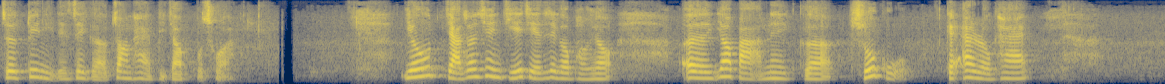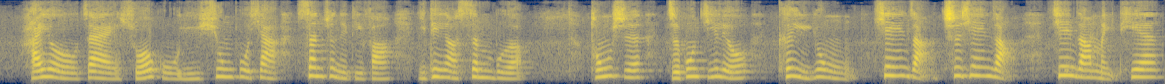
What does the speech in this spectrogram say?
这对你的这个状态比较不错。有甲状腺结节的这个朋友，呃，要把那个锁骨。给按揉开，还有在锁骨与胸部下三寸的地方一定要伸拨。同时，子宫肌瘤可以用仙人掌吃仙人掌，仙人掌每天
